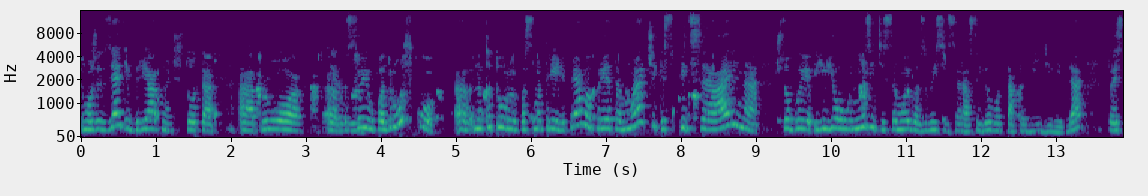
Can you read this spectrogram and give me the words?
может взять и брякнуть что-то а, про а, свою подружку, на которую посмотрели. Прямо при этом мальчике специально, чтобы ее унизить и самой возвыситься, раз ее вот так обидели, да. То есть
